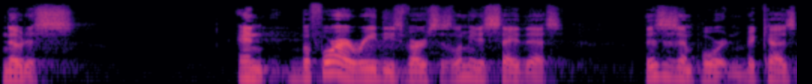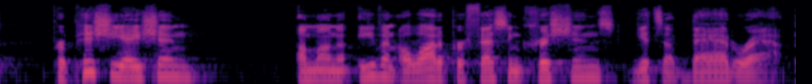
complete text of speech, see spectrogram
Notice, and before I read these verses, let me just say this. This is important because propitiation among even a lot of professing Christians gets a bad rap.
